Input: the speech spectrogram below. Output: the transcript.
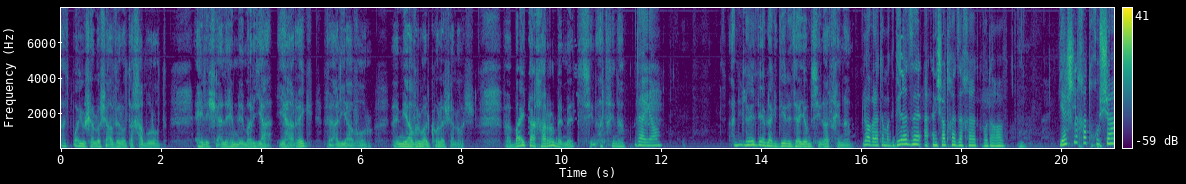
אז פה היו שלוש העבירות החמורות, אלה שעליהם נאמר ייהרג ואל יעבור, והם יעברו על כל השלוש. והבית האחרון באמת, שנאת חינם. והיום? אני לא יודע אם להגדיר את זה היום שנאת חינם. לא, אבל אתה מגדיר את זה, אני אשאל אותך את זה אחרת, כבוד הרב. יש לך תחושה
